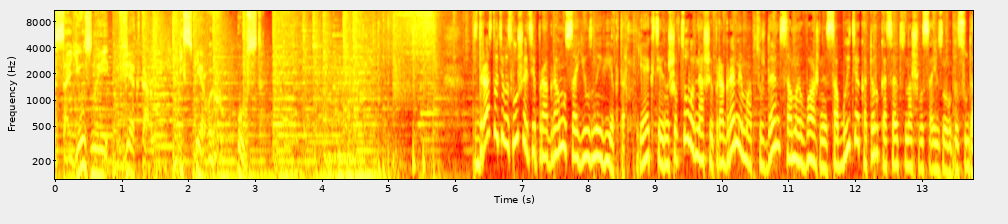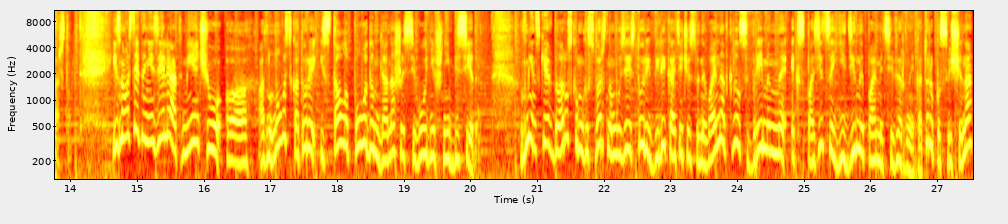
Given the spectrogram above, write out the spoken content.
Союзный вектор из первых уст. Здравствуйте, вы слушаете программу «Союзный вектор». Я Екатерина Шевцова. В нашей программе мы обсуждаем самые важные события, которые касаются нашего союзного государства. Из новостей этой недели отмечу э, одну новость, которая и стала поводом для нашей сегодняшней беседы. В Минске в Белорусском государственном музее истории Великой Отечественной войны открылась временная экспозиция «Единой памяти верны», которая посвящена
